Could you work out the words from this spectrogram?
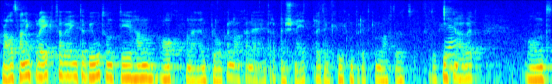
Crowdfunding-Projekt interviewt und die haben auch von einem Blogger noch einen Eintrag, ein Schneidbrett, ein Küchenbrett gemacht, also für die Küchenarbeit. Ja. Und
